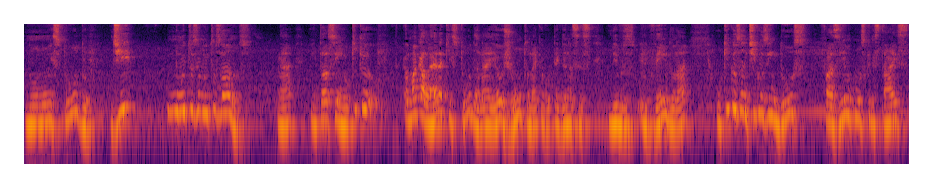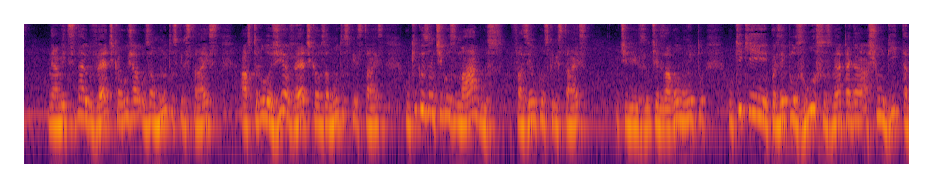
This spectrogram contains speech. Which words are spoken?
no, num estudo de muitos e muitos anos. Né? Então, assim, o que, que uma galera que estuda, né, eu junto, né, que eu vou pegando esses livros e vendo, né, o que, que os antigos hindus faziam com os cristais. Né, a medicina ayurvédica usa, usa muitos cristais, a astrologia védica usa muitos cristais. O que, que os antigos magos faziam com os cristais? utilizavam muito. O que, que por exemplo, os russos, né, pega a chunguita.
